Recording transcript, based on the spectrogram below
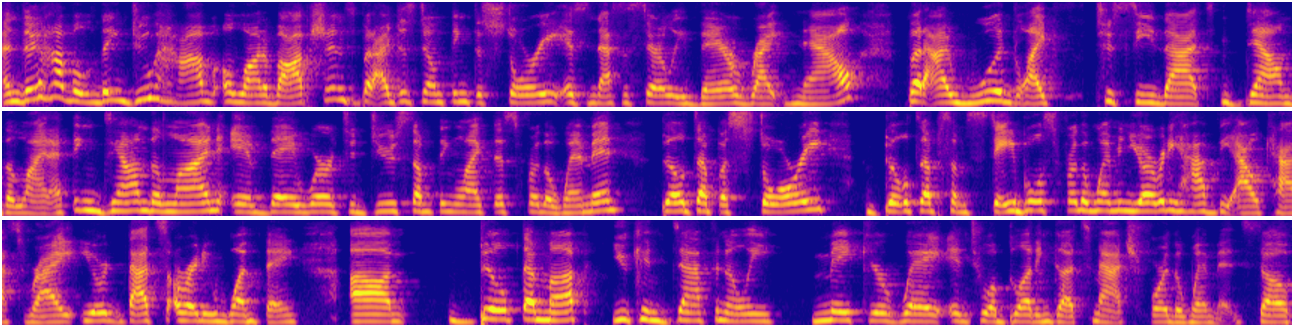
and they have a they do have a lot of options but i just don't think the story is necessarily there right now but i would like to see that down the line i think down the line if they were to do something like this for the women build up a story build up some stables for the women you already have the outcasts right you're that's already one thing um build them up you can definitely make your way into a blood and guts match for the women. So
